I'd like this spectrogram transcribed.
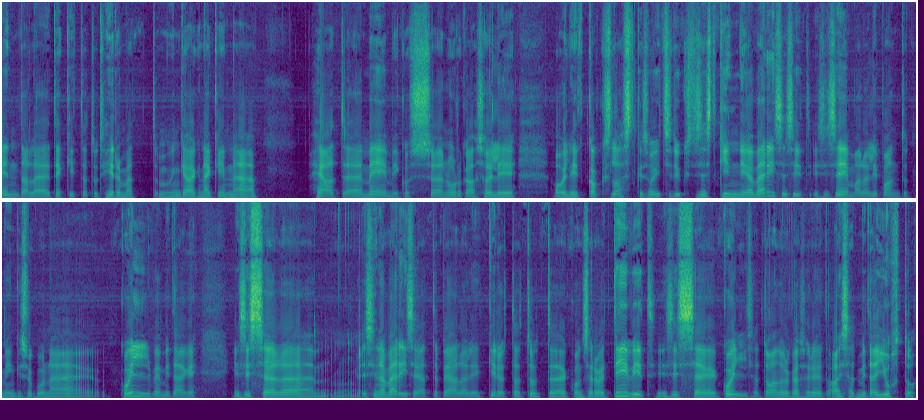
endale tekitatud hirm, et mingi aeg nägin äh, head äh, meemi, kus äh, nurgas oli, olid kaks last, kes hoidsid üksteisest kinni ja värisesid ja siis eemal oli pandud mingisugune koll või midagi. ja siis selle, äh, sinna värisejate peale olid kirjutatud konservatiivid ja siis see koll seal toanurgas oli, et asjad, mida ei juhtu.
